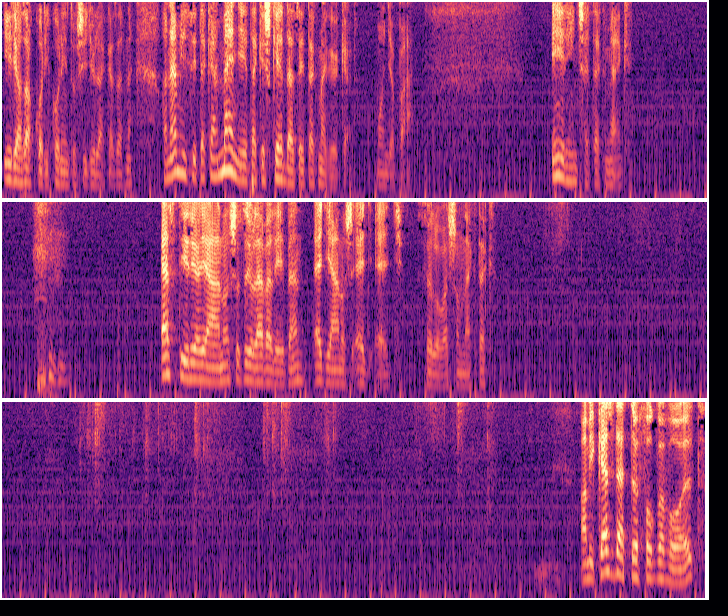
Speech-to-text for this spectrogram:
írja az akkori korintusi gyülekezetnek. Ha nem hiszitek el, menjétek és kérdezzétek meg őket, mondja Pál. Érintsetek meg. Ezt írja János az ő levelében, 1 János 1.1. Fölolvasom nektek. Ami kezdettől fogva volt,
